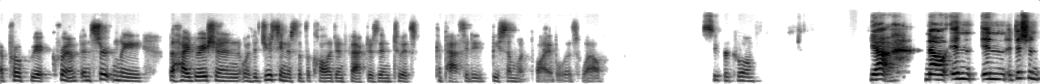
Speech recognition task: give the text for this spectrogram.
appropriate crimp, and certainly the hydration or the juiciness of the collagen factors into its capacity to be somewhat pliable as well. Super cool. Yeah. Now, in in addition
